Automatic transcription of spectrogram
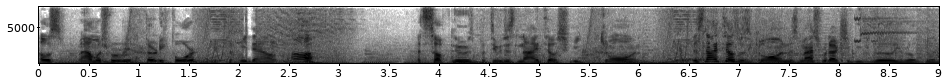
That was how much were we at? 34? It took me down. Ah! That's tough news, but dude, this Ninetales should be gone. This Ninetales was gone. This match would actually be really, really good.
